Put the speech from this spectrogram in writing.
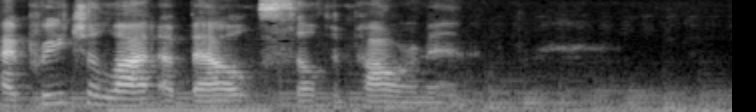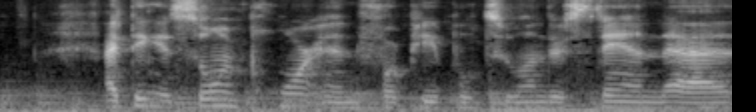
I preach a lot about self empowerment. I think it's so important for people to understand that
